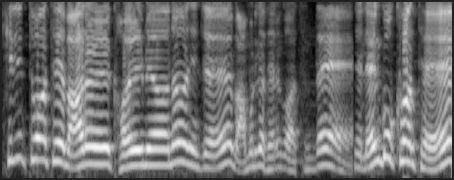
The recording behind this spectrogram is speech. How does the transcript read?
키리토한테 말을 걸면은 이제 마무리가 되는 것 같은데 랭고쿠한테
